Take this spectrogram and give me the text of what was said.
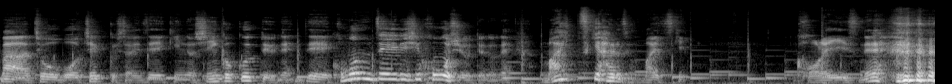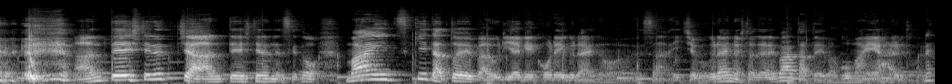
まあ、帳簿をチェックしたり、税金の申告っていうね、で、顧問税理士報酬っていうのね、毎月入るんですよ、毎月。これいいですね。安定してるっちゃ安定してるんですけど、毎月例えば売上これぐらいのさ、1億ぐらいの人であれば、例えば5万円入るとかね、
